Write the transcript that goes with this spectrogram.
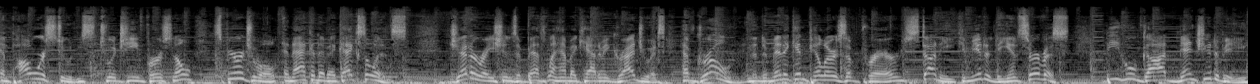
empowers students to achieve personal, spiritual, and academic excellence. Generations of Bethlehem Academy graduates have grown in the Dominican pillars of prayer, study, community, and service. Be who God meant you to be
